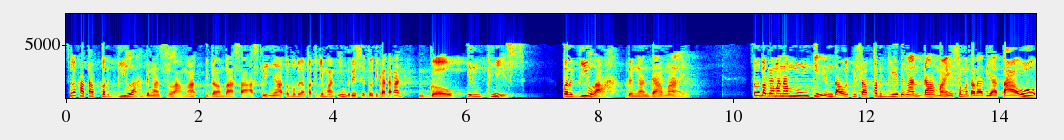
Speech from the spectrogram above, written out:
Setelah kata pergilah dengan selamat di dalam bahasa aslinya atau beberapa terjemahan Inggris itu dikatakan go in peace. Pergilah dengan damai. So, bagaimana mungkin Daud bisa pergi dengan damai sementara dia tahu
